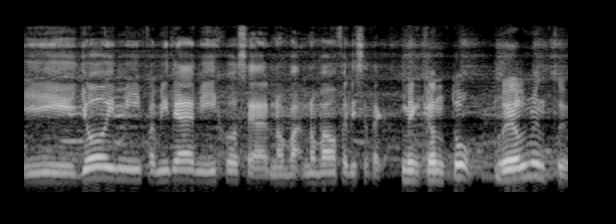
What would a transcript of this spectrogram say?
Y yo y mi familia, mi hijo, o sea, nos, nos vamos felices de acá. Me encantó, realmente.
